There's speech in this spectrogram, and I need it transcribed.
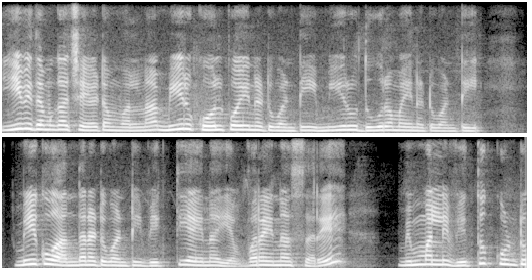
ఈ విధముగా చేయటం వలన మీరు కోల్పోయినటువంటి మీరు దూరమైనటువంటి మీకు అందనటువంటి వ్యక్తి అయినా ఎవరైనా సరే మిమ్మల్ని వెతుక్కుంటూ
